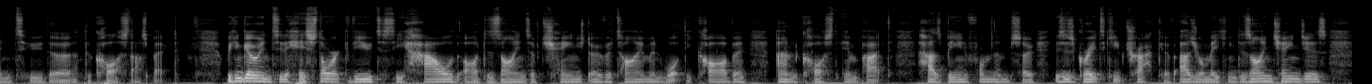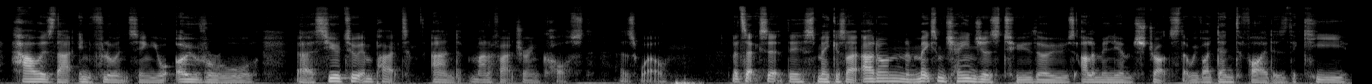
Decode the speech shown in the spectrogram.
into the, the cost aspect. We can go into the historic view to see how our designs have changed over time and what the carbon and cost impact has been from them. So this is great to keep track of as you're making design changes, how is that influencing your overall uh, CO2 impact and manufacturing cost as well. Let's exit this Makersite add-on and make some changes to those aluminium struts that we've identified as the key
